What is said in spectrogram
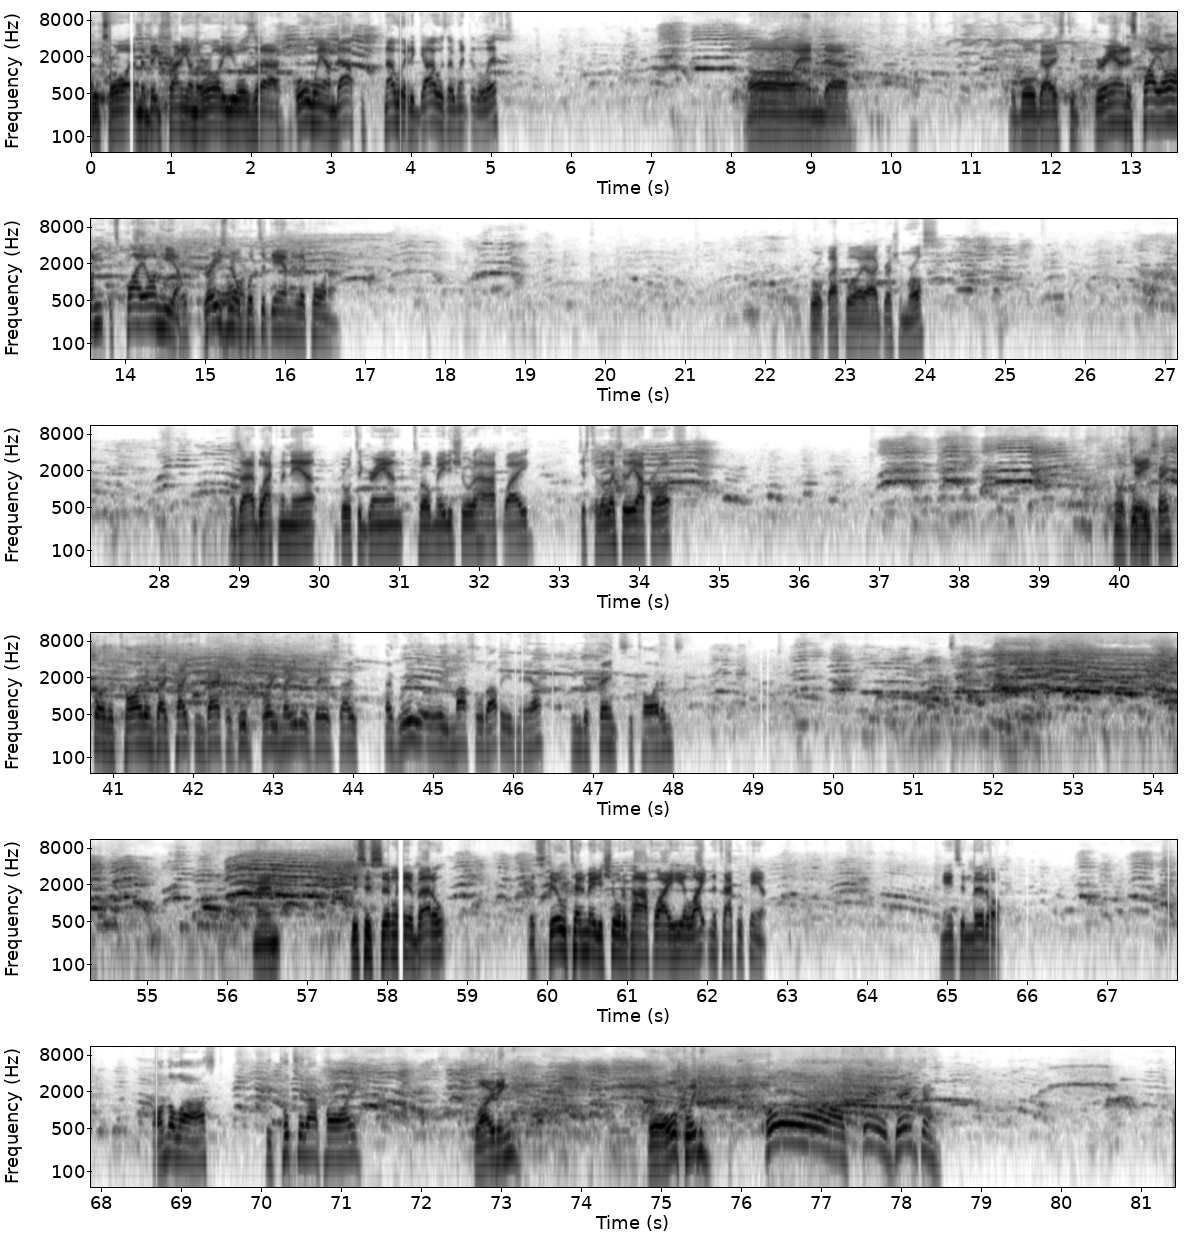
Looks right, and the big fronty on the right. He was uh, all wound up, nowhere to go as they went to the left. Oh, and uh, the ball goes to ground. It's play on. It's play on here. on. puts it down into the corner. Brought back by uh, Gresham Ross. Isaiah Blackman now brought to ground, 12 metres short of halfway, just to the left of the uprights. Oh, Good geez. defence by the Titans. They take him back a good three metres there, so they've really, really muscled up here now in defence, the Titans. And this is certainly a battle. They're still 10 metres short of halfway here, late in the tackle count. Hanson Murdoch. On the last, he puts it up high. Floating. Oh, awkward. Oh, fair dinkum.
